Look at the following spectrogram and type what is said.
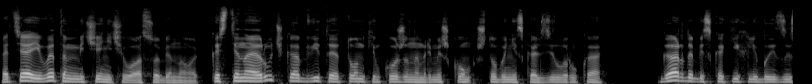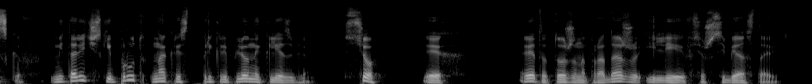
Хотя и в этом мече ничего особенного. Костяная ручка, обвитая тонким кожаным ремешком, чтобы не скользила рука. Гарда без каких-либо изысков. Металлический пруд, накрест прикрепленный к лезвию. Все. Эх, это тоже на продажу или все же себе оставить?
